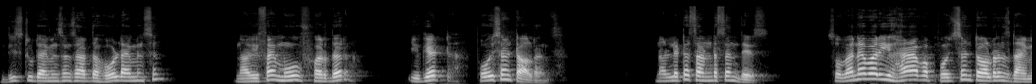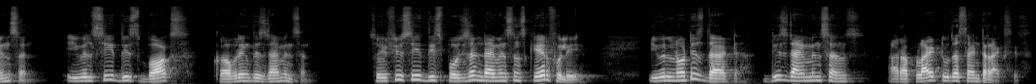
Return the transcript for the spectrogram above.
these two dimensions are the whole dimension. Now if I move further, you get position tolerance. Now let us understand this. So whenever you have a position tolerance dimension, you will see this box covering this dimension. So if you see these position dimensions carefully, you will notice that these dimensions are applied to the center axis.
